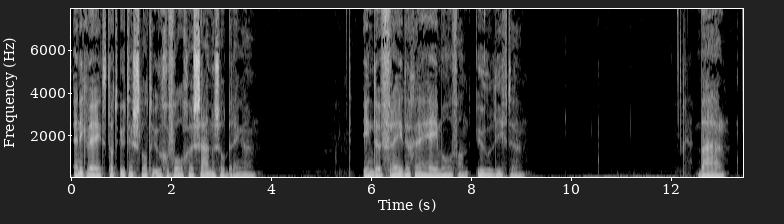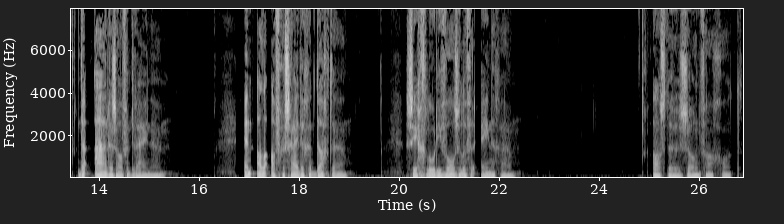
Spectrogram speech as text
En ik weet dat u tenslotte uw gevolgen samen zult brengen. In de vredige hemel van uw liefde. Waar de aarde zal verdwijnen en alle afgescheiden gedachten zich glorievol zullen verenigen als de Zoon van God.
